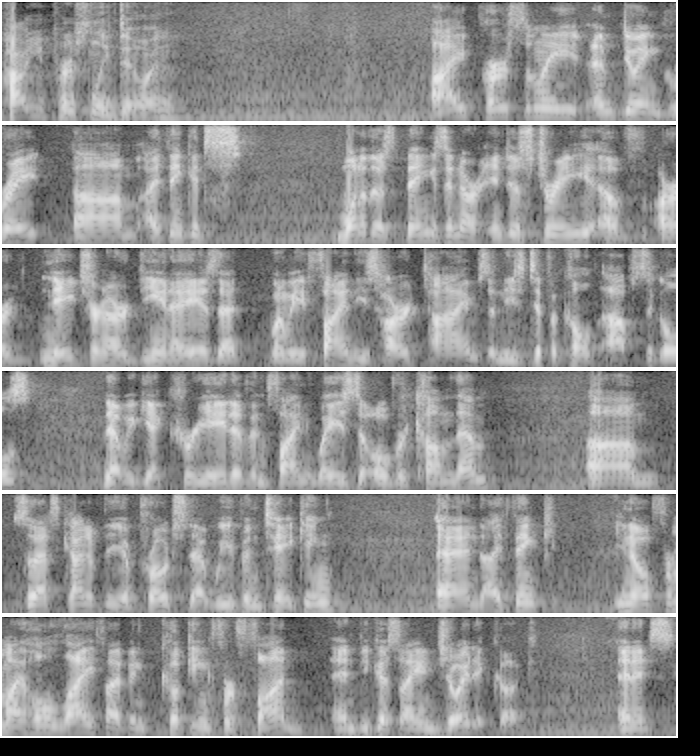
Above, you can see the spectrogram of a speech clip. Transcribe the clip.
how are you personally doing? I personally am doing great. Um, I think it's one of those things in our industry of our nature and our DNA is that when we find these hard times and these difficult obstacles, that we get creative and find ways to overcome them. Um, so that's kind of the approach that we've been taking. And I think, you know, for my whole life, I've been cooking for fun and because I enjoy to cook. And it's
